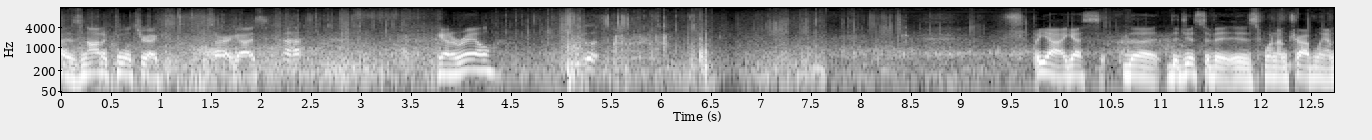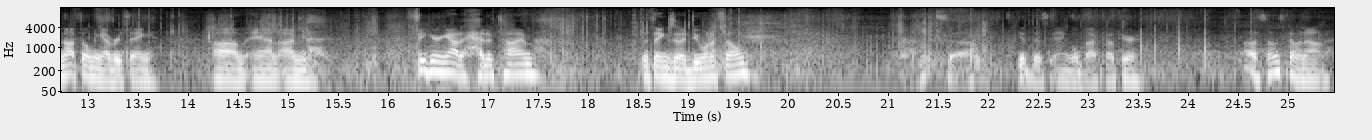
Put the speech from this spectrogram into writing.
that is not a cool trick. Sorry, guys. Got a rail. But yeah, I guess the, the gist of it is when I'm traveling, I'm not filming everything. Um, and I'm figuring out ahead of time the things that I do want to film. Let's uh, get this angle back up here. Oh, the sun's coming out.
